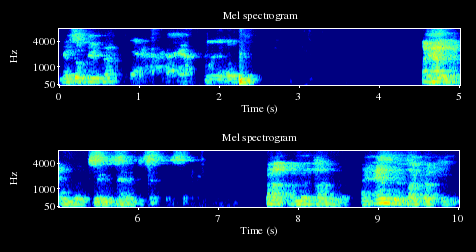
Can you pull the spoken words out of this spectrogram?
You guys okay with that? Yeah. yeah okay. I had a couple notes there. I just had to set this up. But I'm, going to talk about. I am going to talk about King.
